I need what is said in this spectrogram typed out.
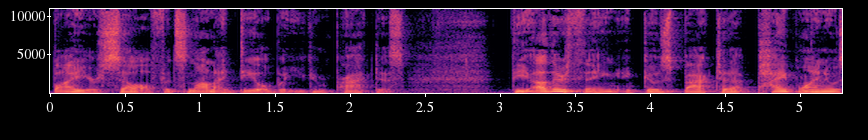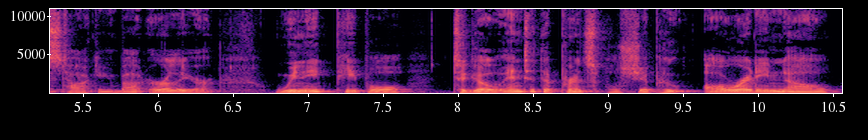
by yourself. It's not ideal, but you can practice. The other thing, it goes back to that pipeline I was talking about earlier. We need people to go into the principalship who already know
